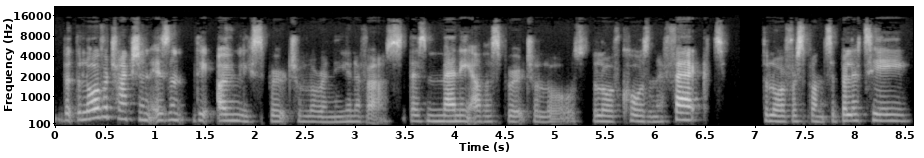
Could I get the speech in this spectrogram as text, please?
But the law of attraction isn't the only spiritual law in the universe. There's many other spiritual laws: the law of cause and effect, the law of responsibility,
